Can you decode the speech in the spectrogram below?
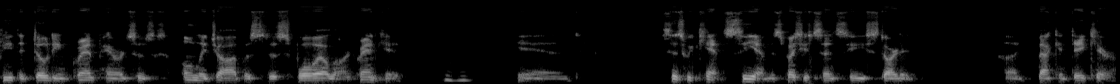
be the doting grandparents whose only job was to spoil our grandkid. Mhm. And since we can't see him, especially since he started uh, back in daycare,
